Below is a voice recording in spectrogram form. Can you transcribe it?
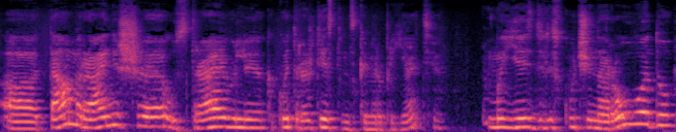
Там раньше устраивали какое-то рождественское мероприятие. Мы ездили с кучей народу,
